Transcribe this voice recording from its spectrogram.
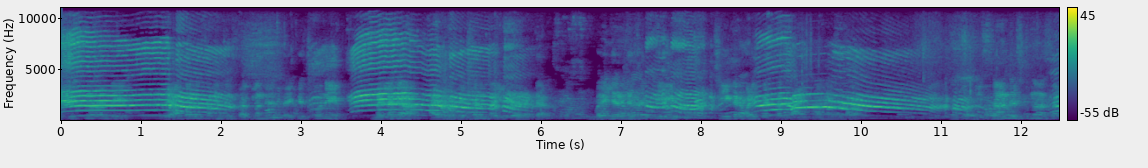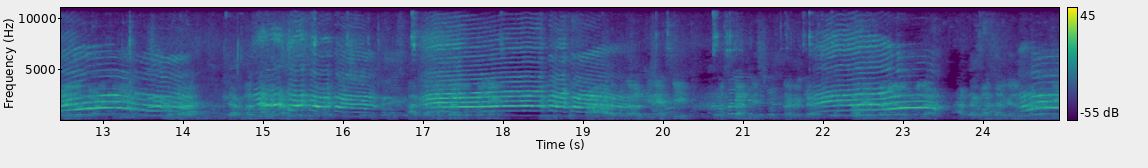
ఇచ్చినటువంటి వ్యాపారం సంబంధించిన సరుకులను ఎక్కించుకొని మెల్లగా ఆ యొక్క దేశాన్ని బయలుదేరట బయలుదేరేసరికి చీకటి పడిపోయిన సాయంత్రం విశ్రాంతి తీసుకున్న సమయంలో ఒక ధర్మశాల కనబడింది ఆ ధర్మశాల లోపలనే ఆహార పదార్థాలు తినేసి విశ్రాంతి తీసుకుంటున్నారట అదే సమయం లోపల ఆ ధర్మశాల వెళ్ళినటువంటి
